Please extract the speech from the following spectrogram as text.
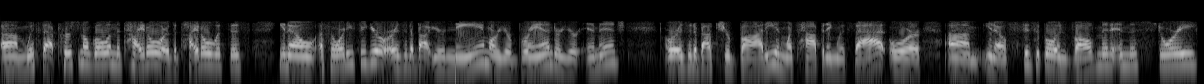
um, with that personal goal in the title or the title with this, you know, authority figure? Or is it about your name or your brand or your image? or is it about your body and what's happening with that? Or um, you know physical involvement in this story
